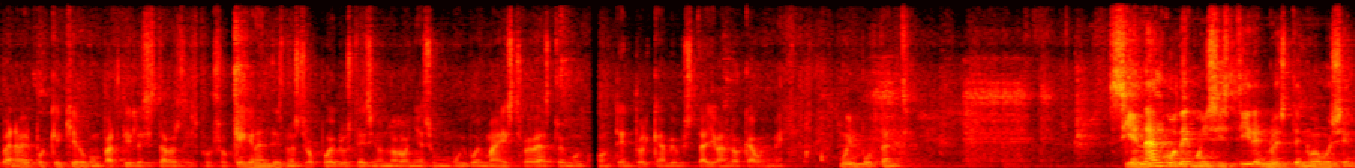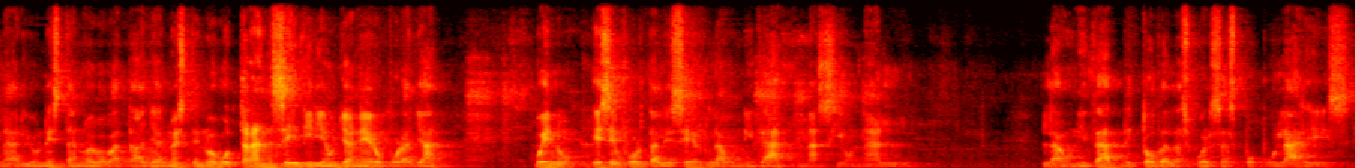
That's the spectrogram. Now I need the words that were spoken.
van a ver por qué quiero compartirles esta vez de discurso. Qué grande es nuestro pueblo. Usted, señor Noroña, es un muy buen maestro. verdad, estoy muy contento del cambio que se está llevando a cabo en México. Muy importante. Si en algo debo insistir en este nuevo escenario, en esta nueva batalla, en este nuevo trance, diría un llanero por allá, bueno, es en fortalecer la unidad nacional, la unidad de todas las fuerzas populares,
